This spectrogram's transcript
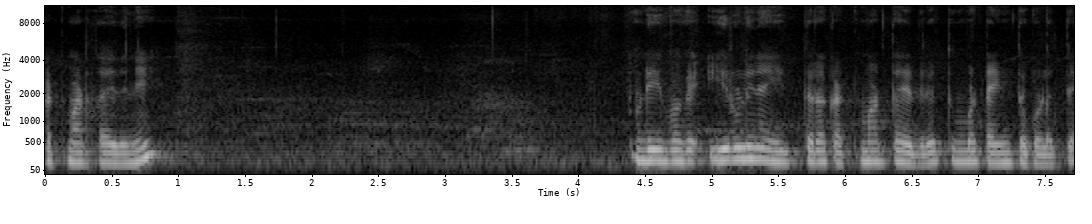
ಕಟ್ ಮಾಡ್ತಾ ಇದ್ದೀನಿ ನೋಡಿ, ಇವಾಗ ಈರುಳ್ಳಿನ ಈ ಥರ ಕಟ್ ಮಾಡ್ತಾ ಇದ್ದರೆ ತುಂಬ ಟೈಮ್ ತೊಗೊಳುತ್ತೆ.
